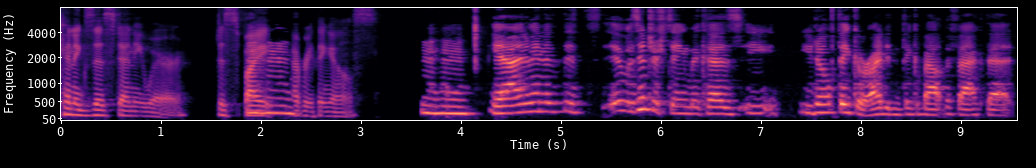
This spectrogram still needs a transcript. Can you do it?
can exist anywhere despite Mhm. everything else. Mhm. Yeah, I mean it, it's it was interesting because you you don't think or I didn't think about the fact that,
